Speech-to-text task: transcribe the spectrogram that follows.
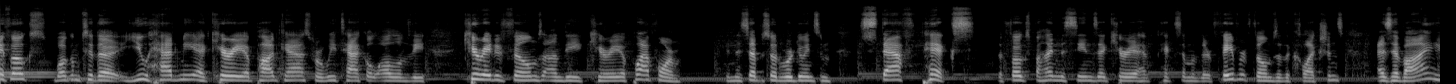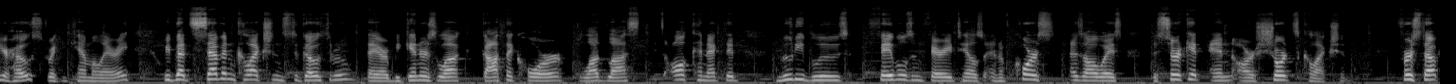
Hey, folks, welcome to the You Had Me at Curia podcast, where we tackle all of the curated films on the Curia platform. In this episode, we're doing some staff picks. The folks behind the scenes at Curia have picked some of their favorite films of the collections, as have I, your host, Ricky Camilleri. We've got seven collections to go through. They are Beginner's Luck, Gothic Horror, Bloodlust. It's all connected. Moody Blues, Fables and Fairy Tales, and of course, as always, the Circuit and our Shorts collection. First up,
